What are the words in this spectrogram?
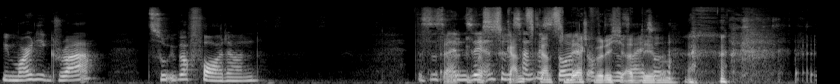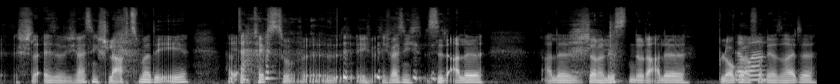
wie Mardi Gras zu überfordern. Das ist ein Äh, sehr interessantes ganz, ganz Deutsch merkwürdig an dem, also ich weiß nicht, schlafzimmer.de hat Ja. den Text so, äh, ich, ich weiß nicht, sind alle, alle Journalisten oder alle Blogger war- von der Seite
